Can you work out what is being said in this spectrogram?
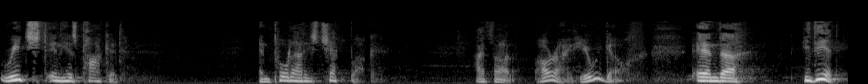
reached in his pocket and pulled out his checkbook. I thought, all right, here we go. And uh, he did.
